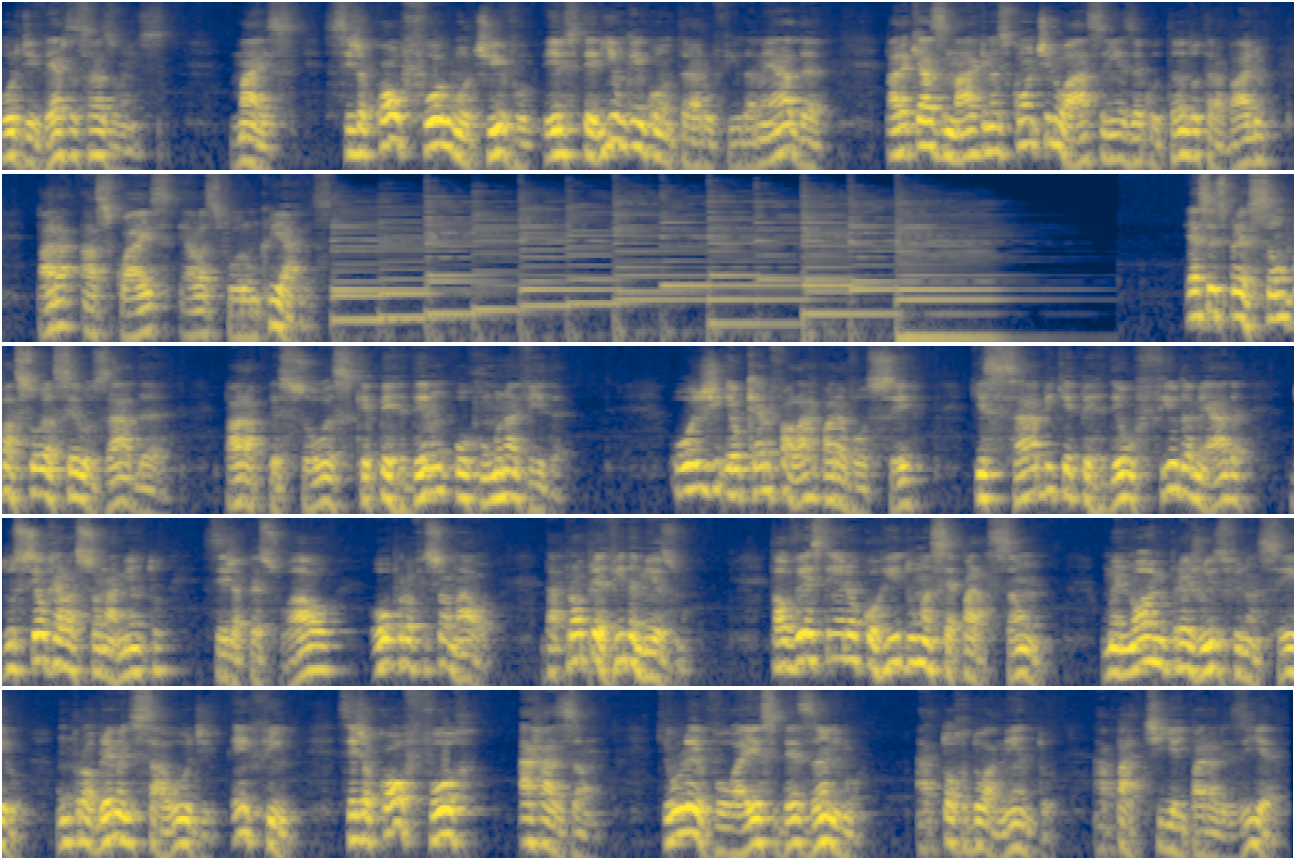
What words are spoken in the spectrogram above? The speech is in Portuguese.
por diversas razões. Mas, seja qual for o motivo, eles teriam que encontrar o fio da meada para que as máquinas continuassem executando o trabalho para as quais elas foram criadas. Essa expressão passou a ser usada para pessoas que perderam o rumo na vida. Hoje eu quero falar para você que sabe que perdeu o fio da meada do seu relacionamento, seja pessoal ou profissional, da própria vida mesmo. Talvez tenha ocorrido uma separação, um enorme prejuízo financeiro, um problema de saúde, enfim, seja qual for a razão que o levou a esse desânimo, atordoamento, apatia e paralisia,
